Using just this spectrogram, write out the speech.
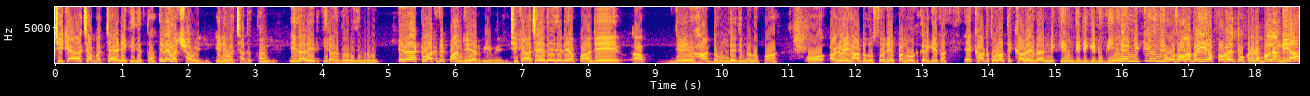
ਠੀਕ ਹੈ ਅੱਛਾ ਬੱਚਾ ਇਹਨੇ ਕੀ ਦਿੱਤਾ? ਇਹਨੇ ਵੱਛਾ ਬਾਈ ਜੀ। ਇਹਨੇ ਬੱਚਾ ਦਿੱਤਾ। ਹਾਂਜੀ। ਇਹਦਾ ਰੇਟ ਕੀ ਰੱਖਦੇ ਹੋ ਰਜਿੰਦਰ ਭਾਈ ਇਹਦਾ 1 ਲੱਖ ਤੇ 5000 ਰੁਪਏ ਬਾਈ ਜੀ। ਠੀਕ ਹੈ ਅੱਛਾ ਇਹਦੇ ਜਿਹੜੇ ਆਪਾਂ ਜੇ ਜਿਹੜੇ ਹੱਡ ਹੁੰਦੇ ਜਿਨ੍ਹਾਂ ਨੂੰ ਆਪਾਂ ਉਹ ਅਗਲੇ ਹੱਡ ਦੋਸਤੋ ਜੇ ਆਪਾਂ ਨੋਟ ਕਰੀਏ ਤਾਂ। ਇੱਕ ਹੱਡ ਥੋੜਾ ਤਿੱਖਾ ਦਿਖਦਾ ਨਿੱਕੀ ਹੁੰਦੀ ਡਿੱਗੀ ਡੁੱਗੀ ਹੈ? ਇਹ ਨਿੱਕੀ ਹੁੰਦੀ ਹੋ ਸਕਦਾ ਬਾਈ ਆਪਾਂ ਵੇ ਤੋਕੜ ਕੱਢਣ ਲੈਂਦੀ ਆ।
